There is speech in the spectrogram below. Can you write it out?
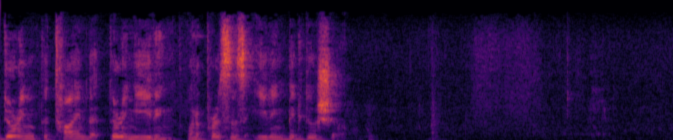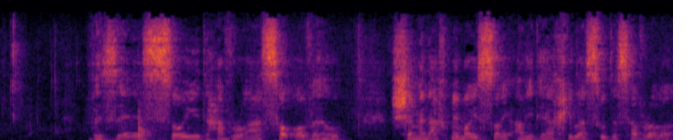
during the time that during eating, when a person is eating bigdusha. וזה סויד הברוע סאובל שמנח ממויסוי על ידי אכילה סודס הברוע.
